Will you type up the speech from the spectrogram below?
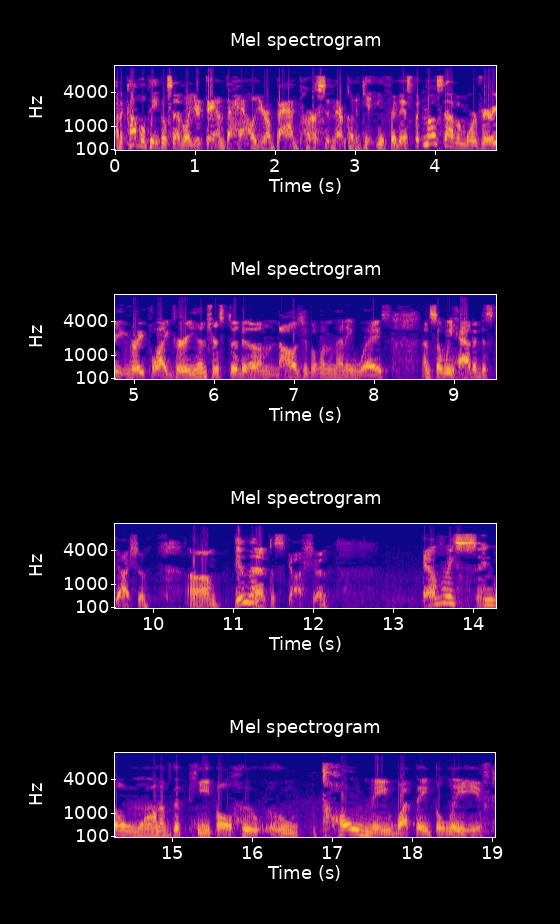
and a couple people said, well, you're damned to hell, you're a bad person, they're going to get you for this. But most of them were very, very polite, very interested, um, knowledgeable in many ways. And so we had a discussion. Um, in that discussion, every single one of the people who, who told me what they believed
